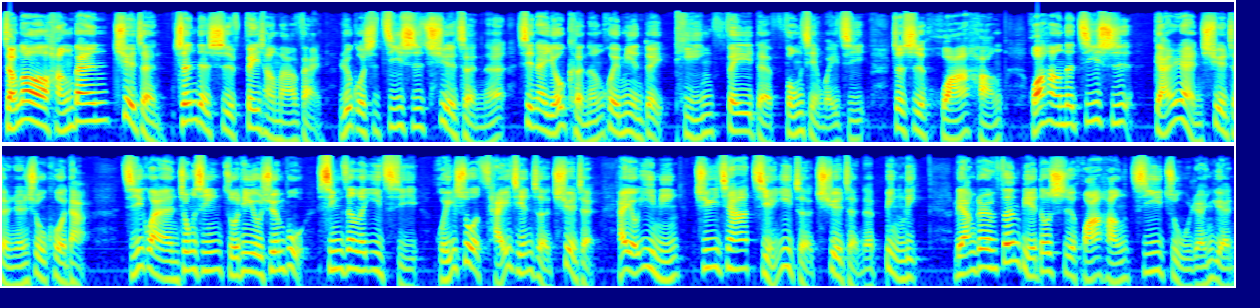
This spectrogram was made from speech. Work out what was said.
讲到航班确诊，真的是非常麻烦。如果是机师确诊呢，现在有可能会面对停飞的风险危机。这是华航，华航的机师感染确诊人数扩大，疾管中心昨天又宣布新增了一起回溯采检者确诊，还有一名居家检疫者确诊的病例。两个人分别都是华航机组人员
